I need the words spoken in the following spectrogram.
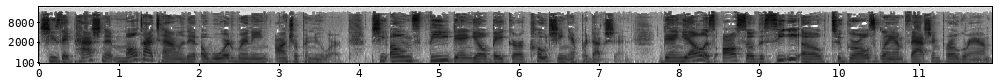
She's a passionate, multi-talented, award-winning entrepreneur. She owns the Danielle Baker Coaching and Production. Danielle is also the CEO to Girls Glam Fashion Program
